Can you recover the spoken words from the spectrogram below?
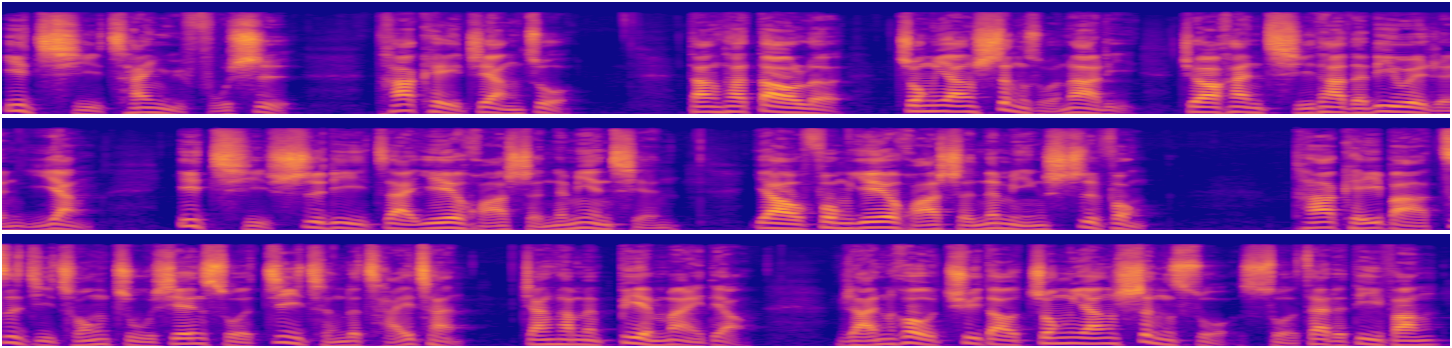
一起参与服事，他可以这样做。当他到了中央圣所那里，就要和其他的立位人一样，一起侍立在耶和华神的面前，要奉耶和华神的名侍奉。他可以把自己从祖先所继承的财产，将他们变卖掉。然后去到中央圣所所在的地方，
